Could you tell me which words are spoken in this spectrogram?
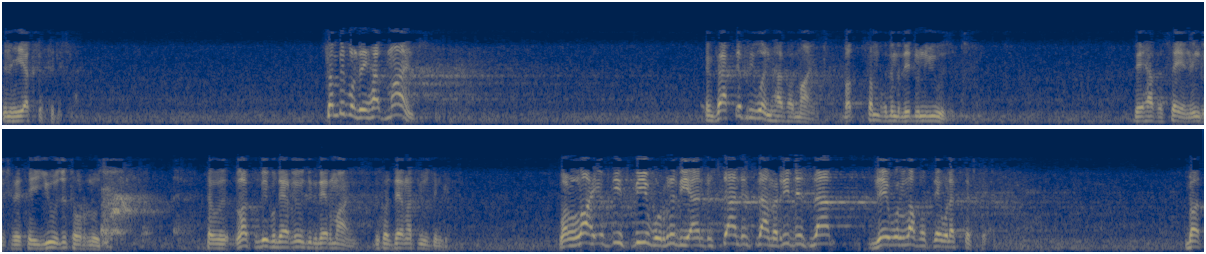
Then he accepted Islam. Some people, they have minds. In fact, everyone have a mind, but some of them, they don't use it. They have a say in English, they say use it or lose it. So lots of people, they are losing their minds because they are not using it. Wallahi, if these people really understand Islam and read Islam, they will love it, they will accept it. But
